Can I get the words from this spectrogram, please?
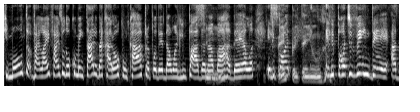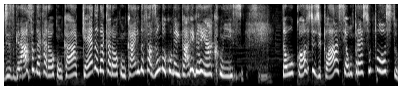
que monta, vai lá e faz o documentário da Carol com K pra poder dar uma limpada Sim. na barra dela. Ele pode Sempre tem um. ele pode vender a desgraça da Carol com K, a queda da Carol com K, e ainda fazer um documentário e ganhar com isso. Então, o corte de classe é um pressuposto.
